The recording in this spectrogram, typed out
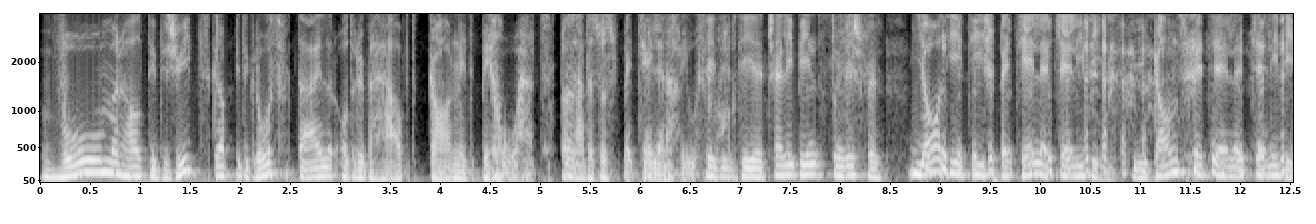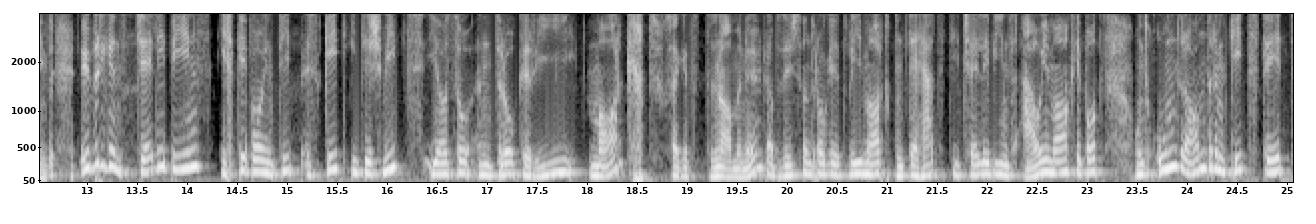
wo man halt in der Schweiz, gerade bei den Grossverteilern oder überhaupt gar nicht bekommen hat. Das ja. hat so speziell ein bisschen ausgemacht. Die, die Jelly Beans zum Beispiel? Ja, die, die speziellen Jelly Beans, die ganz speziellen Jelly Beans. Übrigens, Jelly Beans, ich gebe euch einen Tipp, es gibt in der Schweiz ja so einen Drogeriemarkt, ich sage jetzt den Namen nicht, aber es ist so ein Drogeriemarkt und der hat die Jelly Beans auch im Angebot und unter anderem gibt es dort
